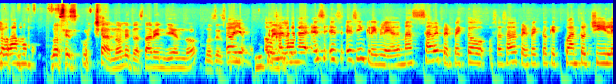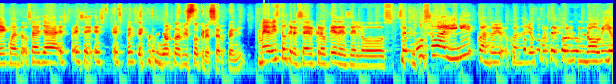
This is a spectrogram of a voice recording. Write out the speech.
Lo amo. Nos escucha, ¿no? Mientras está vendiendo, nos escucha. No, yo- Increíble. ojalá, es, es, es increíble. Además, sabe perfecto, o sea, sabe perfecto que cuánto chile, cuánto, o sea, ya es, es, es, es ¿Este perfecto. señor te ha visto crecer, Penny? Me ha visto crecer, creo que desde los. Se puso ahí cuando yo, cuando yo corté con un novio,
